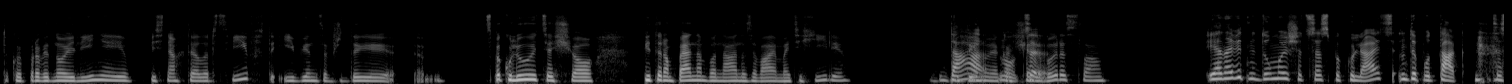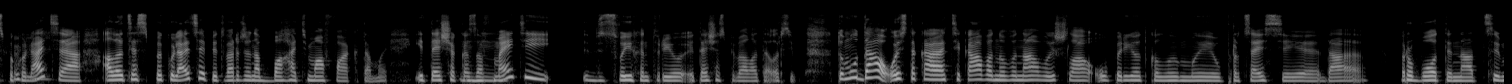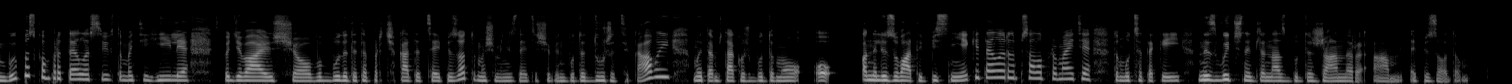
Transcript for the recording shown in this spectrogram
такої провідної лінії в піснях Тейлор Свіфт, і він завжди ем, спекулюється, що Пітером Пеном вона називає Меті Хілі, Да, дитину, яка ну ще не це виросла. Я навіть не думаю, що це спекуляція. Ну, типу, так, це спекуляція, але ця спекуляція підтверджена багатьма фактами. І те, що казав Угу. Меті в своїх інтерв'ю, і те, що співала Тейлор Свіфт. Тому да, ось така цікава новина вийшла у період, коли ми у процесі да, роботи над цим випуском про Тейлор Свіфт і Меті Гілі. Сподіваюсь, що ви будете тепер чекати цей епізод, тому що мені здається, що він буде дуже цікавий. Ми там також будемо о, аналізувати пісні, які Тейлор написала про Меті, тому це такий незвичний для нас буде жанр а, епізоду.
